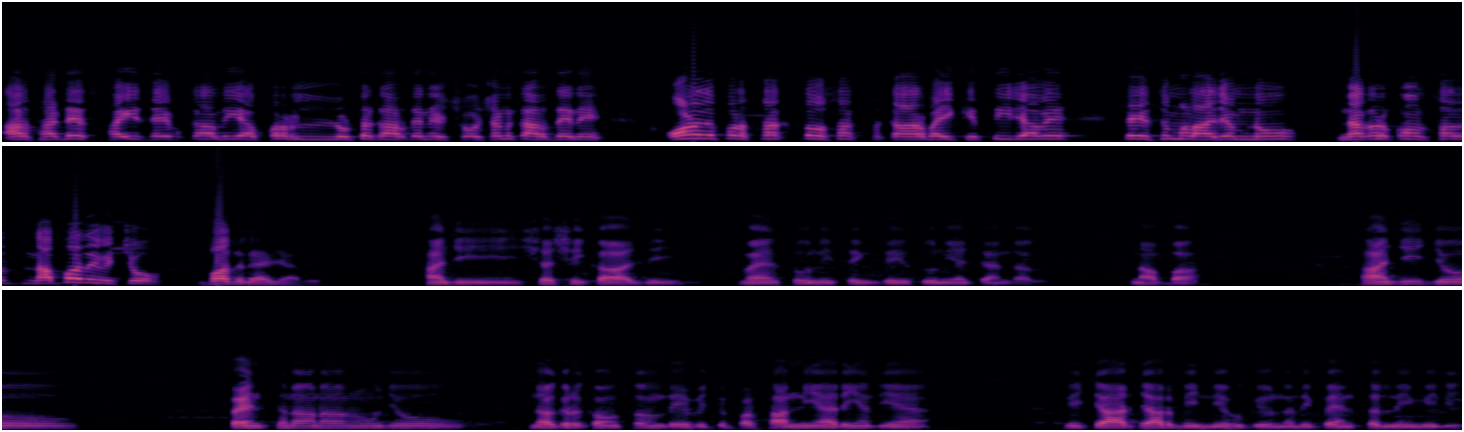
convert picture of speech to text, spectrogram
ਔਰ ਸਾਡੇ ਸਫ਼ਾਈ ਸੇਵਕਾਂ ਦੀ ਉੱਪਰ ਲੁੱਟ ਕਰਦੇ ਨੇ, ਸ਼ੋਸ਼ਣ ਕਰਦੇ ਨੇ ਉਹਨਾਂ ਦੇ ਉੱਪਰ ਸਖਤ ਤੋਂ ਸਖਤ ਕਾਰਵਾਈ ਕੀਤੀ ਜਾਵੇ ਤੇ ਇਸ ਮੁਲਾਜ਼ਮ ਨੂੰ ਨਗਰ ਕੌਂਸਲ ਨਾਭਾ ਦੇ ਵਿੱਚੋਂ ਬਦਲਿਆ ਜਾਵੇ। ਹਾਂਜੀ, ਸਤਿ ਸ਼੍ਰੀ ਅਕਾਲ ਜੀ। ਮੈਂ ਸੋਨੀ ਸਿੰਘ ਦੀ ਦੁਨੀਆ ਚੈਨਲ, ਨਾਭਾ। ਹਾਂਜੀ, ਜੋ ਪੈਨਸ਼ਨਰਾਂ ਨੂੰ ਜੋ ਨਗਰ ਕੌਂਸਲ ਦੇ ਵਿੱਚ ਪਰੇਸ਼ਾਨੀਆਂ ਆ ਰਹੀਆਂ ਦੀਆਂ, ਵੀ 4-4 ਮਹੀਨੇ ਹੋ ਗਏ ਉਹਨਾਂ ਦੀ ਪੈਨਸ਼ਨ ਨਹੀਂ ਮਿਲੀ।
